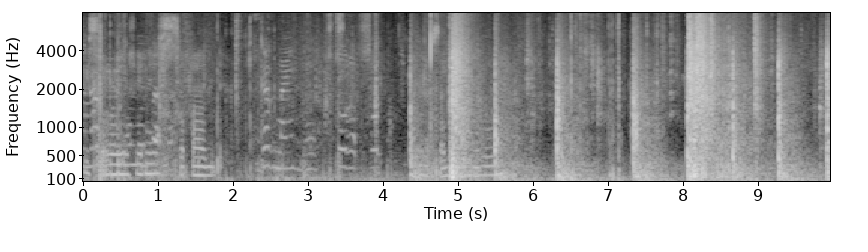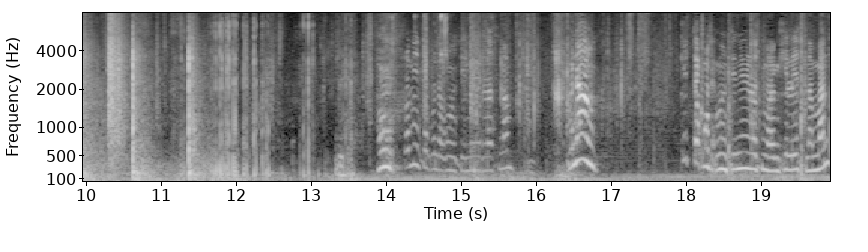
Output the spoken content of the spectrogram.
She's already finished sa pag sa bahay. Kanito po na kung sinilas, ma'am. Manang! Kita kung sinilas, marang silis naman.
